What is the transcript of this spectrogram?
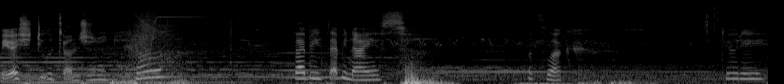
Maybe I should do a dungeon, huh? That'd be that'd be nice. Let's look. Duty.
